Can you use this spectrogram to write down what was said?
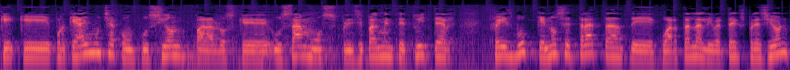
que, que, porque hay mucha confusión para los que usamos principalmente Twitter, Facebook, que no se trata de coartar la libertad de expresión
